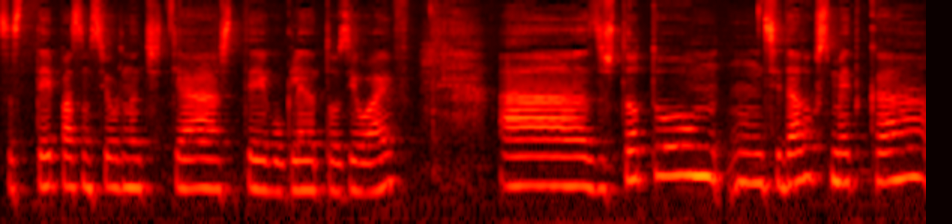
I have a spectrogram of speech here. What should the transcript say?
с теб. Аз съм сигурна, че тя ще го гледа този лайв. А, защото м- си дадох сметка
